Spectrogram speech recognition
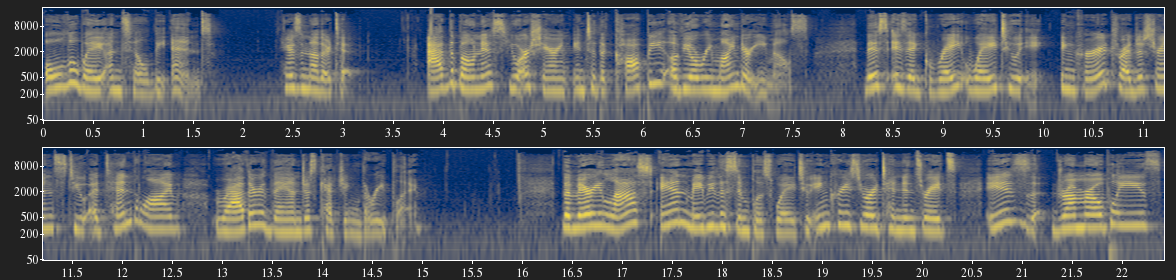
all the way until the end. Here's another tip add the bonus you are sharing into the copy of your reminder emails. This is a great way to encourage registrants to attend live rather than just catching the replay. The very last and maybe the simplest way to increase your attendance rates is drumroll please,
